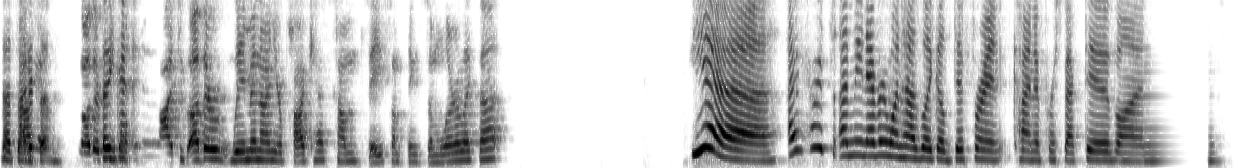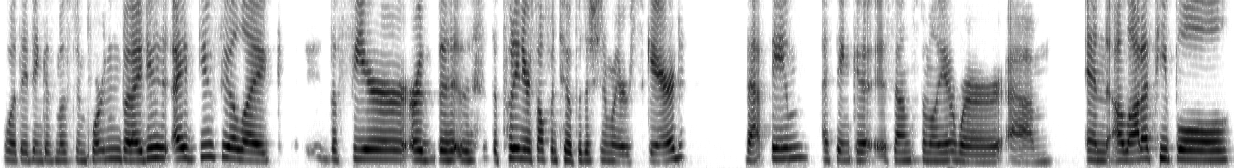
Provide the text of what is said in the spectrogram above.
That's don't know. awesome. Do other people uh, do other women on your podcast come say something similar like that? Yeah, I've heard. I mean, everyone has like a different kind of perspective on what they think is most important, but I do, I do feel like the fear or the the, the putting yourself into a position where you're scared. That theme, I think, it, it sounds familiar. Where, um, and a lot of people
